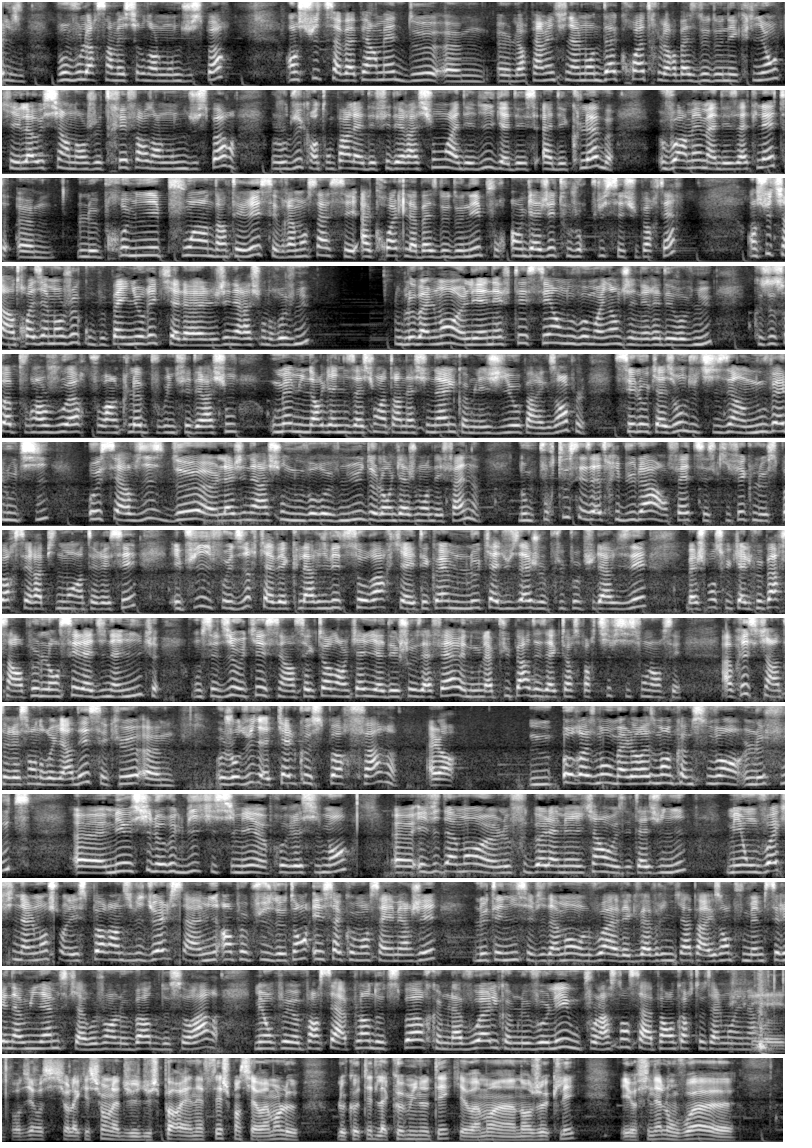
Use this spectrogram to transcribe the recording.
vont vouloir s'investir dans le monde du sport. Ensuite, ça va euh, euh, leur permettre finalement d'accroître leur base de données clients, qui est là aussi un enjeu très fort dans le monde du sport. Aujourd'hui, quand on parle à des fédérations, à des ligues, à des, à clubs, voire même à des athlètes, euh, le premier point d'intérêt, c'est vraiment ça, c'est accroître la base de données pour engager toujours plus ses supporters. Ensuite, il y a un troisième enjeu qu'on ne peut pas ignorer, qui est la génération de revenus. Globalement, les NFT, c'est un nouveau moyen de générer des revenus, que ce soit pour un joueur, pour un club, pour une fédération ou même une organisation internationale comme les JO par exemple. C'est l'occasion d'utiliser un nouvel outil au service de euh, la génération de nouveaux revenus, de l'engagement des fans. Donc pour tous ces attributs-là, en fait, c'est ce qui fait que le sport s'est rapidement intéressé. Et puis il faut dire qu'avec l'arrivée de Sorar, qui a été quand même le cas d'usage le plus popularisé, bah, je pense que quelque part ça a un peu lancé la dynamique. On s'est dit ok, c'est un secteur dans lequel il y a des choses à faire, et donc la plupart des acteurs sportifs s'y sont lancés. Après, ce qui est intéressant de regarder, c'est que euh, aujourd'hui il y a quelques sports phares. Alors heureusement ou malheureusement, comme souvent, le foot. Euh, mais aussi le rugby qui s'y met euh, progressivement. Euh, évidemment, le football américain aux États-Unis. Mais on voit que finalement, sur les sports individuels, ça a mis un peu plus de temps et ça commence à émerger. Le tennis, évidemment, on le voit avec Vavrinka par exemple, ou même Serena Williams qui a rejoint le board de Sorar. Mais on peut penser à plein d'autres sports comme la voile, comme le volet, où pour l'instant ça n'a pas encore totalement émergé. Pour, euh, pour, dire aussi sur la question là, du, du sport et NFT, je pense qu'il y a vraiment le, le, côté de la communauté qui est vraiment un enjeu clé. Et au final, on voit. Euh,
